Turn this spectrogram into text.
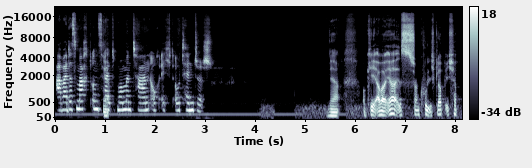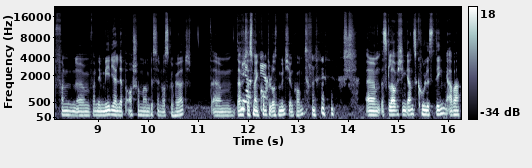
Aber das macht uns ja. halt momentan auch echt authentisch. Ja, okay, aber ja, ist schon cool. Ich glaube, ich habe von, ähm, von dem Media Lab auch schon mal ein bisschen was gehört. Ähm, dadurch, ja, dass mein Kumpel ja. aus München kommt. ähm, ist, glaube ich, ein ganz cooles Ding. Aber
